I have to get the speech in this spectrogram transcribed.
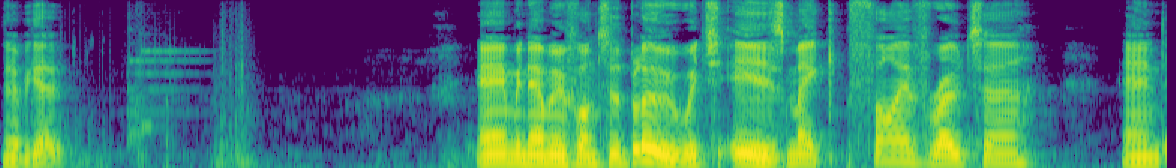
There we go. And we now move on to the blue, which is make five rotor and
